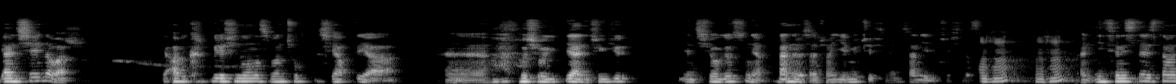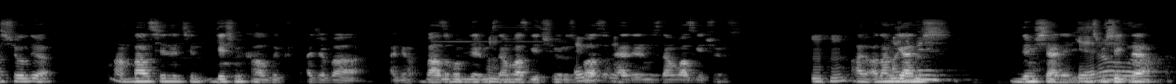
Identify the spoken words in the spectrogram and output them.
yani şey de var. Ya abi 41 yaşında olması bana çok şey yaptı ya. Ee, hoşuma gitti yani çünkü yani şey oluyorsun ya. Ben de mesela şu an 23 yaşındayım. Sen de 23 yaşındasın. Hı hı. Hı hı. Hani insan ister istemez şey oluyor. Lan bazı şeyler için geç mi kaldık acaba? Hani bazı hobilerimizden Hı. vazgeçiyoruz, Evet, bazı evet. hayallerimizden vazgeçiyoruz. Hı hı. Abi adam Animenin gelmiş demiş yani hiçbir genel şekilde olarak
